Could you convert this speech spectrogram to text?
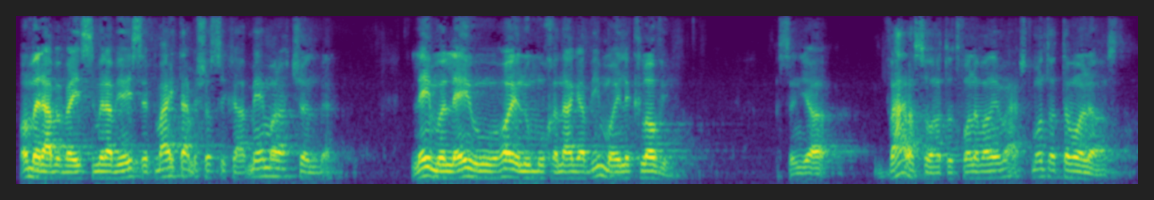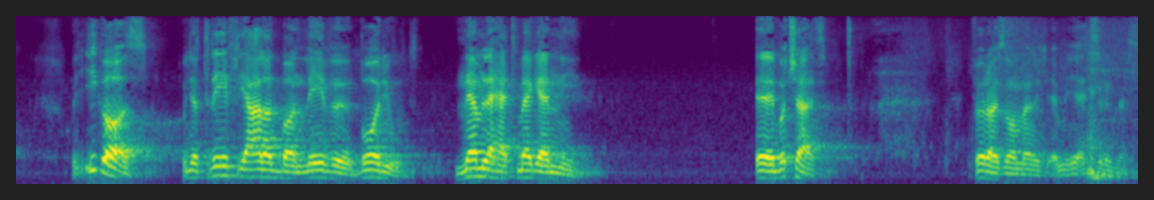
Amerába vejszi, mert Rabbi Yosef májtám, és azt mondja, miért maradt csöndben? Lémö lejú, hajlú muhanágá, vimaj le klavim. Azt mondja, válaszolhatott volna valami mást, mondhatta volna azt, hogy igaz, hogy a tréfli állatban lévő borjút nem lehet megenni. E, bocsánat, felrajzolom, mert egyszerűbb lesz.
